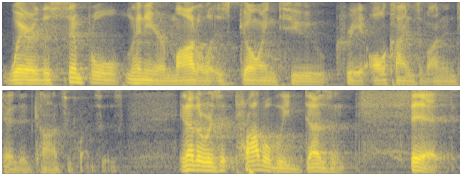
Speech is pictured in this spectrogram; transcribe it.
where the simple linear model is going to create all kinds of unintended consequences. In other words, it probably doesn't fit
